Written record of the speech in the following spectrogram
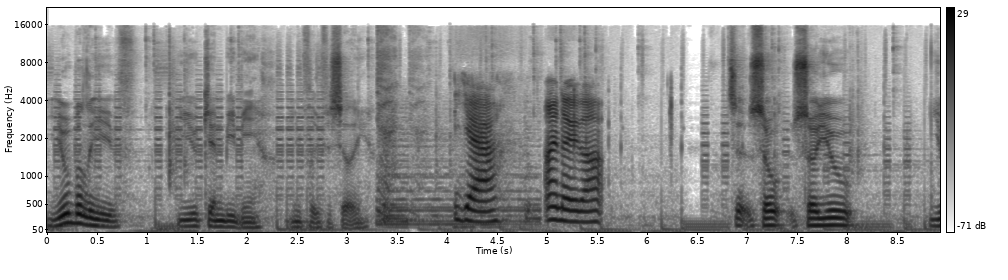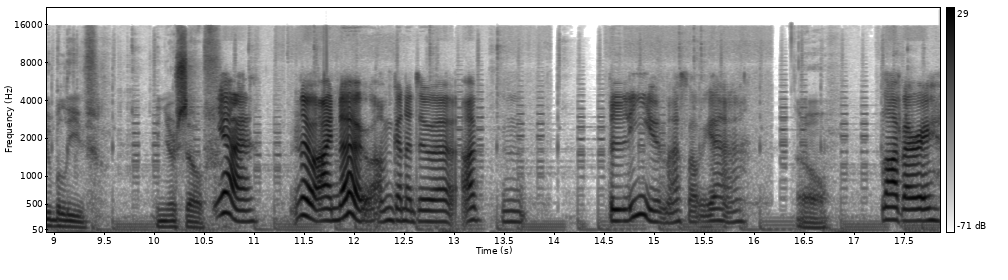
You believe you can beat me in Flee Facility. Yeah, I know that. So, so, so you, you believe in yourself. Yeah. No, I know I'm gonna do it. I believe in myself, yeah. Oh. Library.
